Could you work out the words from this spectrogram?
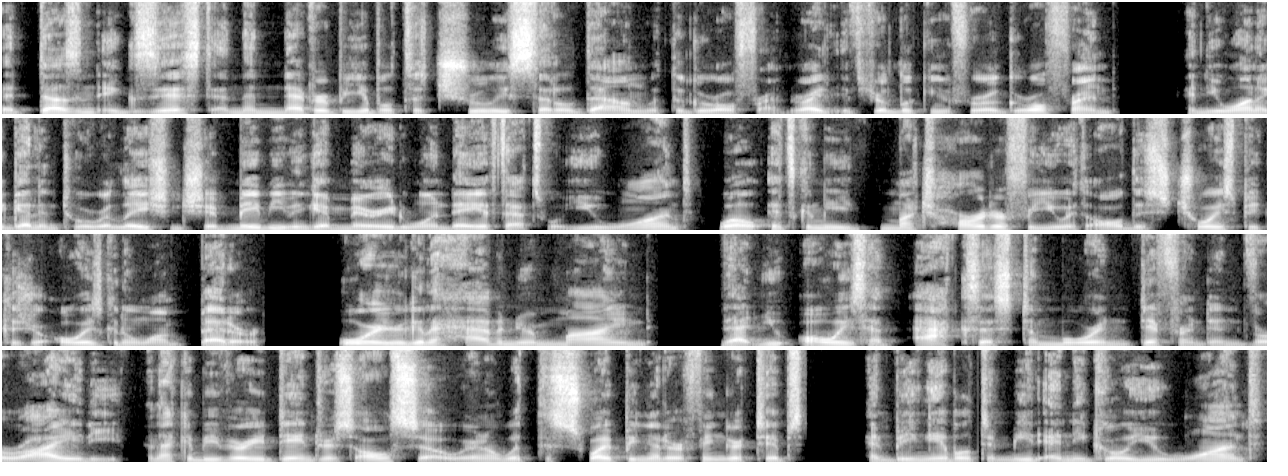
that doesn't exist and then never be able to truly settle down with the girlfriend, right? If you're looking for a girlfriend and you want to get into a relationship, maybe even get married one day if that's what you want, well, it's going to be much harder for you with all this choice because you're always going to want better. Or you're going to have in your mind that you always have access to more and different and variety. And that can be very dangerous also. You know, with the swiping at our fingertips and being able to meet any girl you want,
